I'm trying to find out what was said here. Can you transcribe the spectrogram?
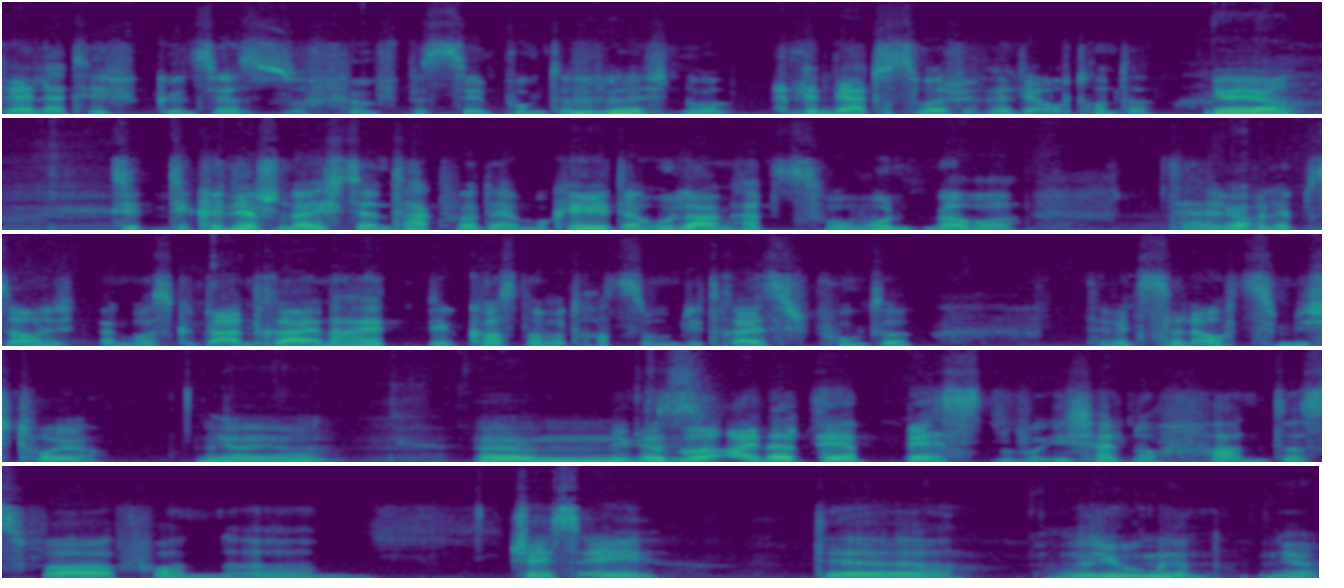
relativ günstig, also so 5 bis 10 Punkte mhm. vielleicht nur. Libertus zum Beispiel fällt ja auch drunter. Ja, ja. Die, die können ja schon echt den Tag verderben. Okay, der Hulang hat zwar Wunden, aber Der Ja. überlebt es auch nicht lang. Und es gibt andere Einheiten, die kosten aber trotzdem um die 30 Punkte. Da wird es halt auch ziemlich teuer. Ja, ja. Ähm, Deswegen, das, also einer der besten, wo ich halt noch fand, das war von ähm, JSA, der Ryuken. Ja.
